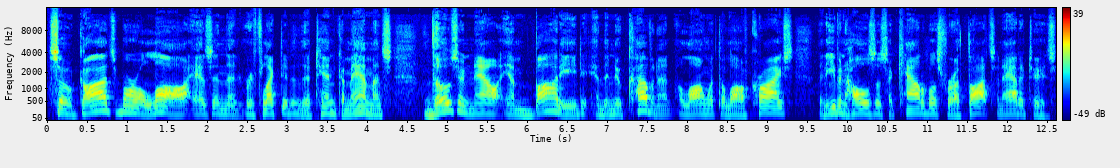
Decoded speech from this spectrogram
So God's moral law, as in the reflected in the Ten Commandments, those are now embodied in the new covenant along with the law of Christ that even holds us accountable for our thoughts and attitudes.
